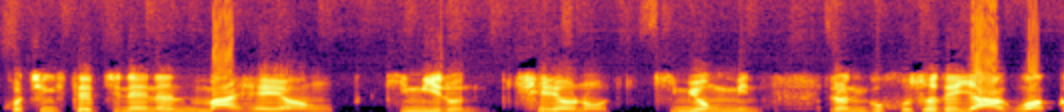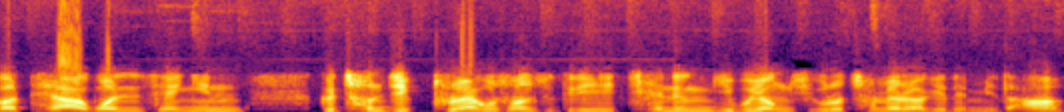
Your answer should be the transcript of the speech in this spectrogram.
코칭 스텝진에는 마혜영, 김일훈, 최연호, 김용민 이런 그 호서대 야구학과 대학원생인 그 전직 프로야구 선수들이 재능 기부 형식으로 참여를 하게 됩니다.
